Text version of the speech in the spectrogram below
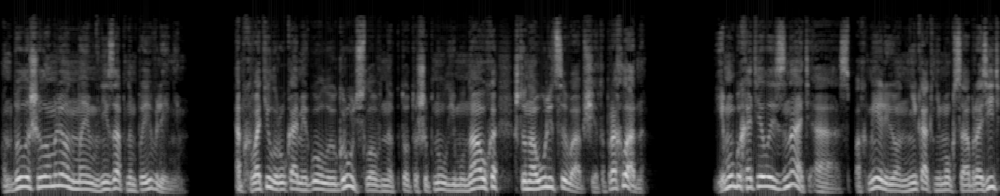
Он был ошеломлен моим внезапным появлением. Обхватил руками голую грудь, словно кто-то шепнул ему на ухо, что на улице вообще-то прохладно. Ему бы хотелось знать, а с похмелья он никак не мог сообразить,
